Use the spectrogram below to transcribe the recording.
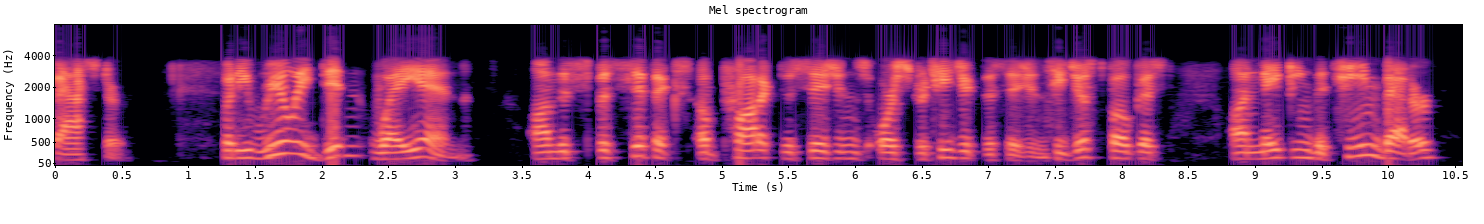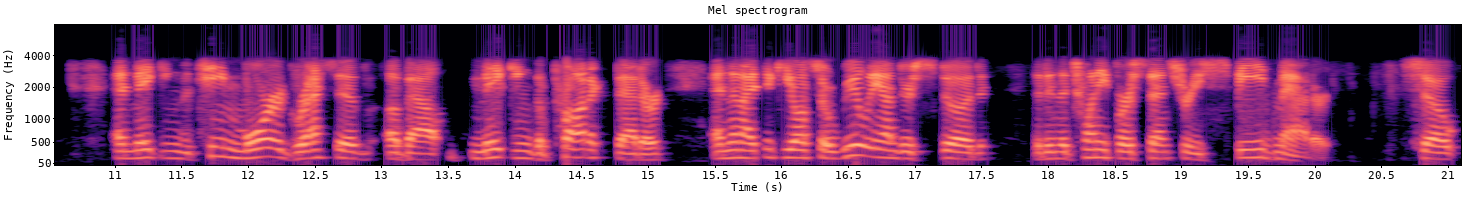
faster. But he really didn't weigh in on the specifics of product decisions or strategic decisions. He just focused on making the team better and making the team more aggressive about making the product better. And then I think he also really understood that in the 21st century, speed mattered. So,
